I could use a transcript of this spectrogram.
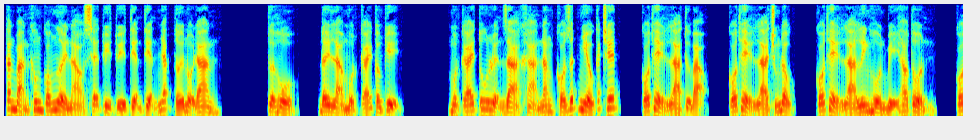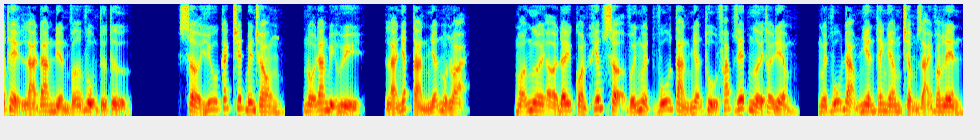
căn bản không có người nào sẽ tùy tùy tiện tiện nhắc tới nội đan. Tựa hồ, đây là một cái cấm kỵ. Một cái tu luyện giả khả năng có rất nhiều cách chết, có thể là tự bạo, có thể là trúng độc, có thể là linh hồn bị hao tổn, có thể là đan điền vỡ vụn từ từ. Sở hữu cách chết bên trong, nội đan bị hủy, là nhất tàn nhẫn một loại. Mọi người ở đây còn khiếp sợ với Nguyệt Vũ tàn nhẫn thủ pháp giết người thời điểm, Nguyệt Vũ đạm nhiên thanh âm chậm rãi vang lên.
